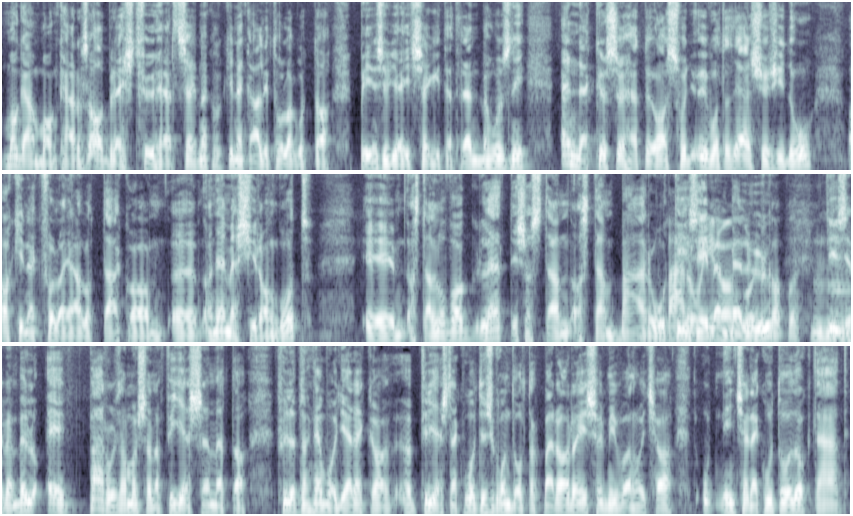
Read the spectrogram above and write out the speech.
magánbankár az Albrecht főhercegnek, akinek állítólag ott a pénzügyeit segített rendbehozni. Ennek köszönhető az, hogy ő volt az első zsidó, akinek felajánlották a, a nemesi rangot, aztán lovag lett, és aztán, aztán báró, Bárói tíz éven belül, kapott. Uh-huh. tíz éven belül, párhuzamosan a Figyesen, mert a Fülöpnek nem volt gyereke, a Figyesnek volt, és gondoltak már arra is, hogy mi van, hogyha nincsenek utódok, tehát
